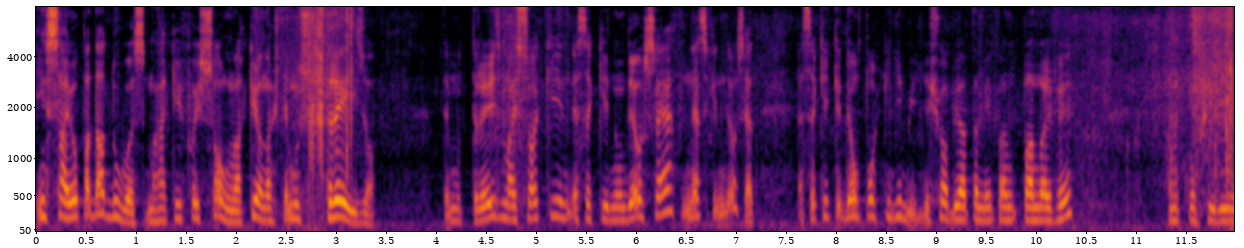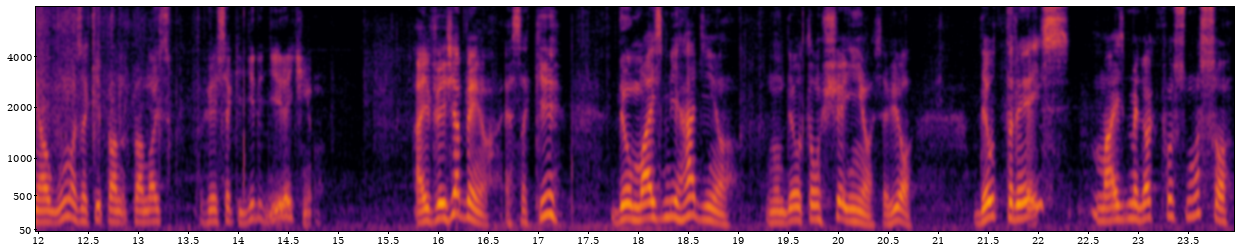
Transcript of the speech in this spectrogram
ensaiou para dar duas, mas aqui foi só uma. Aqui, ó, nós temos três, ó. Temos três, mas só que essa aqui não deu certo, nessa aqui não deu certo. Essa aqui que deu um pouquinho de milho. Deixa eu abrir também para nós ver. Vamos conferir em algumas aqui para nós ver isso aqui direitinho. Aí veja bem, ó. Essa aqui deu mais mirradinha, ó. Não deu tão cheinho, ó. Você viu, ó? Deu três, mas melhor que fosse uma só.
